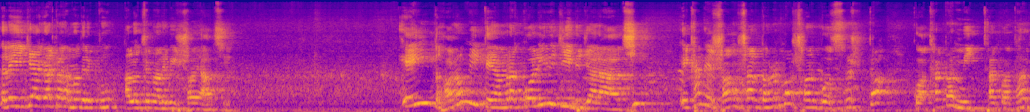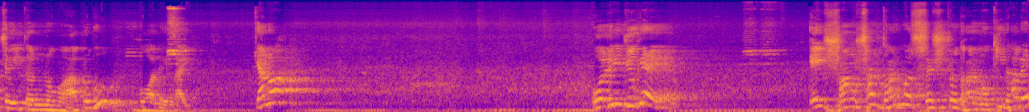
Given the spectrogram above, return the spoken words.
তাহলে এই জায়গাটা আমাদের একটু আলোচনার বিষয় আছে। এই ধরনীতে আমরা কলির জীব যারা আছি, এখানে সংসার ধর্ম সর্বশ্রেষ্ঠ, কথাটা মিথ্যা কথা চৈতন্য মহাপ্রভু বলে নাই। কেন? কলি যুগে এই সংসার ধর্ম শ্রেষ্ঠ ধর্ম কীভাবে?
